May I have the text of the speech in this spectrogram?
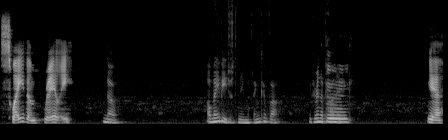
sway them, really. No. Or maybe he just didn't even think of that. If you're in a panic. Mm. Yeah,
